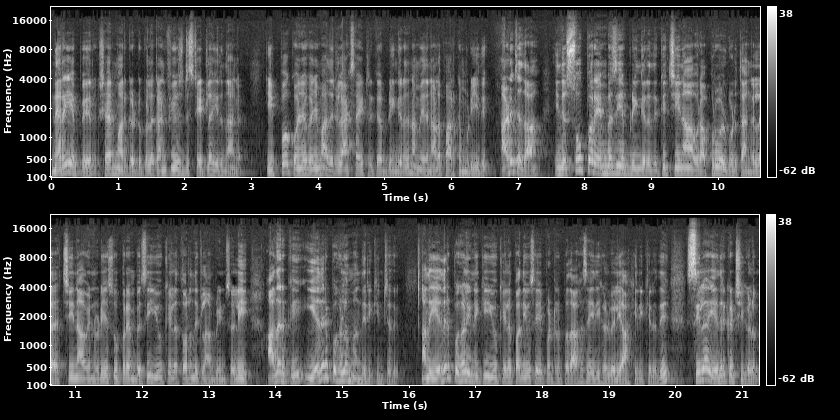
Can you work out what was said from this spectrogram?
நிறைய பேர் ஷேர் மார்க்கெட்டுக்குள்ளே கன்ஃபியூஸ்டு ஸ்டேட்டில் இருந்தாங்க. இப்போ கொஞ்சம் கொஞ்சமாக அது ரிலாக்ஸ் ஆகிட்டு இருக்கு அப்படிங்கிறது நம்ம இதனால் பார்க்க முடியுது. அடுத்ததா இந்த சூப்பர் எம்பசி அப்படிங்கிறதுக்கு சீனா ஒரு அப்ரூவல் கொடுத்தாங்கல்ல? சீனாவினுடைய சூப்பர் எம்பசி யூகேல திறந்துக்கலாம் அப்படின்னு சொல்லி அதற்கு எதிர்ப்புகளும் வந்திருக்கின்றது. அந்த எதிர்ப்புகள் இன்னைக்கு யூகேல பதிவு செய்யப்பட்டிருப்பதாக செய்திகள் வெளியாகி இருக்கிறது சில எதிர்க்கட்சிகளும்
